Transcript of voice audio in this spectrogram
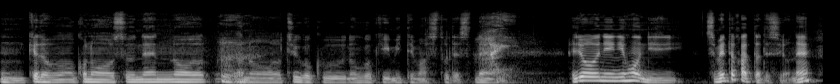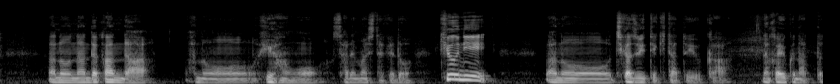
うん、けどこの数年の,、あの中国の動き見てますとですね、はい非常に日本に冷たかったですよね。あのなんだかんだあの批判をされましたけど急にあの近づいてきたというか仲良くなった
